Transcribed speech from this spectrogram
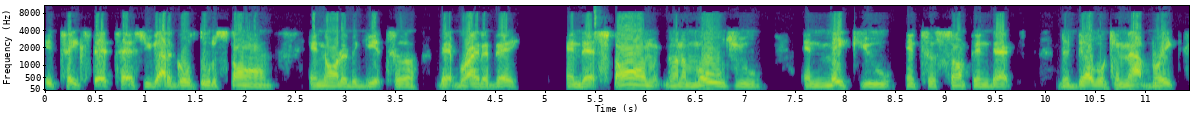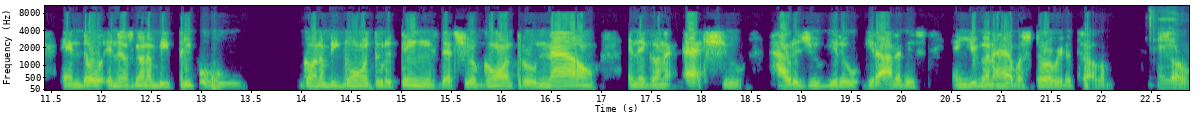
it takes that test. You got to go through the storm in order to get to that brighter day. And that storm gonna mold you and make you into something that the devil cannot break. And though, and there's going to be people who going to be going through the things that you're going through now, and they're going to ask you, "How did you get get out of this?" And you're going to have a story to tell them. Amen. So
